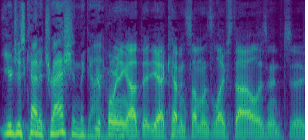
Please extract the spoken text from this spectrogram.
you're just kind of trashing the guy. You're pointing out that yeah, Kevin Sumlin's lifestyle isn't uh,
